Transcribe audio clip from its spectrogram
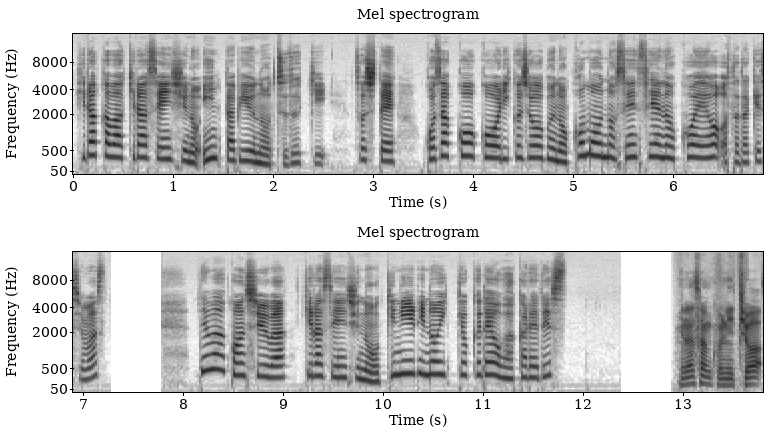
平川キラ選手のインタビューの続き、そして小座高校陸上部の顧問の先生の声をお届けします。では今週はキラ選手のお気に入りの一曲でお別れです。皆さんこんにちは。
